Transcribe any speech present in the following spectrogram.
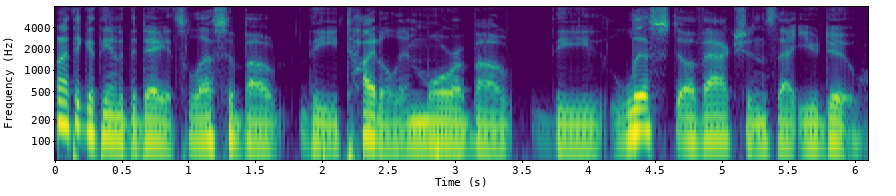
I think at the end of the day, it's less about the title and more about the list of actions that you do.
